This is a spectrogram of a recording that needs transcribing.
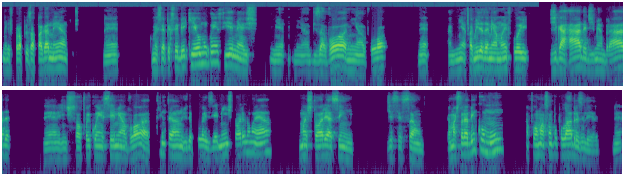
meus próprios apagamentos. Né? Comecei a perceber que eu não conhecia minhas, minha, minha bisavó, minha avó, né? A minha a família da minha mãe foi desgarrada, desmembrada, né? A gente só foi conhecer minha avó 30 anos depois, e a minha história não é uma história assim de exceção. É uma história bem comum na formação popular brasileira. né?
